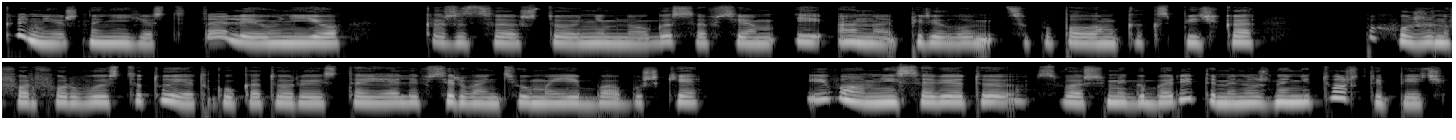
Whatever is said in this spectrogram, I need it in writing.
«Конечно, не ест. Талия у нее. Кажется, что немного совсем, и она переломится пополам, как спичка. Похоже на фарфоровую статуэтку, которые стояли в серванте у моей бабушки. И вам не советую. С вашими габаритами нужно не торты печь,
